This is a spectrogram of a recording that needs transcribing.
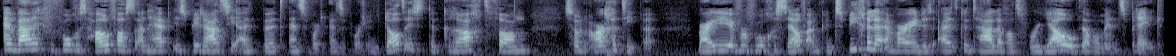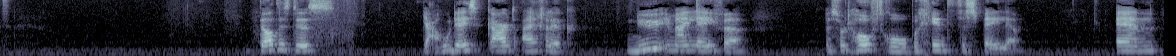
En waar ik vervolgens houvast aan heb, inspiratie uitput, enzovoort, enzovoort. En dat is de kracht van zo'n archetype. Waar je je vervolgens zelf aan kunt spiegelen en waar je dus uit kunt halen wat voor jou op dat moment spreekt. Dat is dus ja, hoe deze kaart eigenlijk nu in mijn leven een soort hoofdrol begint te spelen. En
